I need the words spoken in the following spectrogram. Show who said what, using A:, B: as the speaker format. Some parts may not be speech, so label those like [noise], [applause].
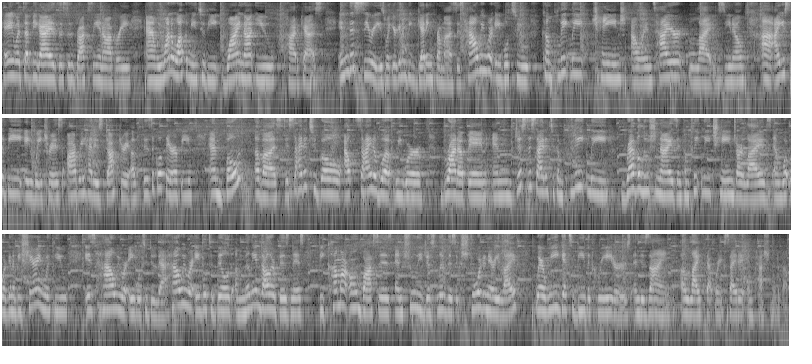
A: Hey, what's up, you guys? This is Roxy and Aubrey, and we want to welcome you to the Why Not You podcast. In this series, what you're going to be getting from us is how we were able to completely change our entire lives. You know, uh, I used to be a waitress, Aubrey had his doctorate of physical therapy, and both of us decided to go outside of what we were brought up in and just decided to completely revolutionize and completely change our lives. And what we're to be sharing with you is how we were able to do that, how we were able to build a million dollar business, become our own bosses, and truly just live this extraordinary life where we get to be the creators and design a life that we're excited and passionate about.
